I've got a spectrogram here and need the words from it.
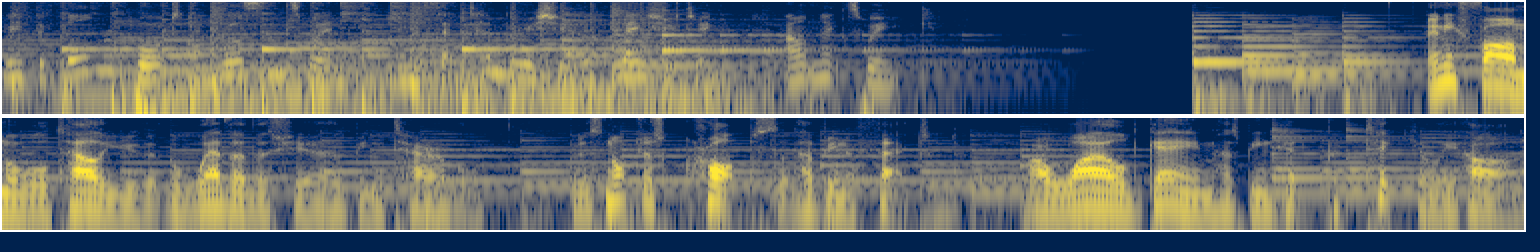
Read the full report on Wilson's win in the September issue of Clay Shooting, out next week. Any farmer will tell you that the weather this year has been terrible, but it's not just crops that have been affected. Our wild game has been hit particularly hard.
